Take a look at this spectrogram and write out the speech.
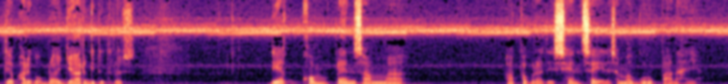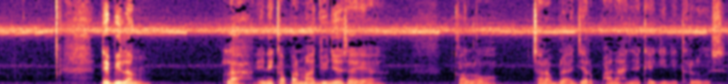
tiap hari kok belajar gitu terus. Dia komplain sama apa berarti sensei ya, sama guru panahnya. Dia bilang lah ini kapan majunya saya kalau cara belajar panahnya kayak gini terus.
